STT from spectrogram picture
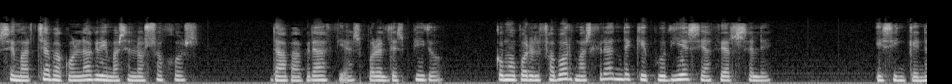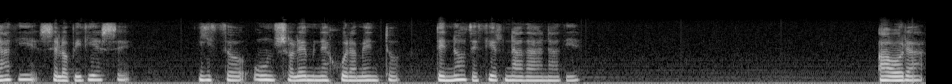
se marchaba con lágrimas en los ojos, daba gracias por el despido como por el favor más grande que pudiese hacérsele, y sin que nadie se lo pidiese, hizo un solemne juramento de no decir nada a nadie. Ahora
